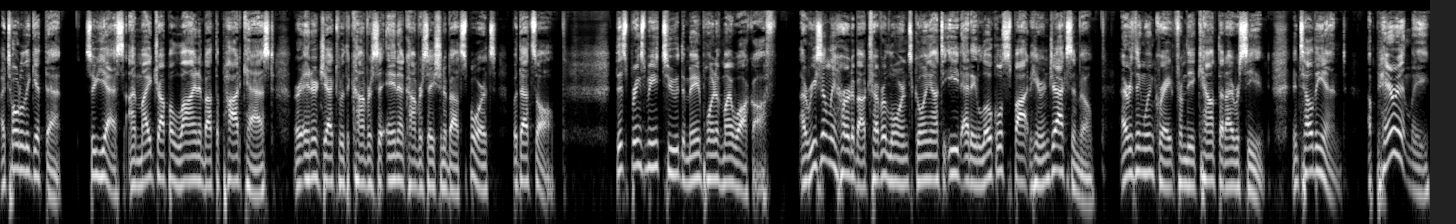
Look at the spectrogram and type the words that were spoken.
I totally get that. So yes, I might drop a line about the podcast or interject with a conversa- in a conversation about sports, but that's all. This brings me to the main point of my walk off. I recently heard about Trevor Lawrence going out to eat at a local spot here in Jacksonville. Everything went great from the account that I received until the end. Apparently,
